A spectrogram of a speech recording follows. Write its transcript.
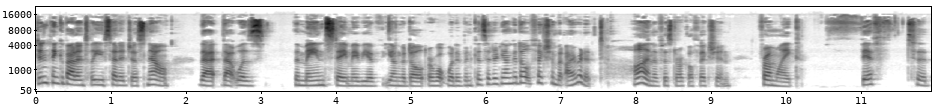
didn't think about it until you said it just now that that was the mainstay maybe of young adult or what would have been considered young adult fiction, but I read a ton of historical fiction from like 5th to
